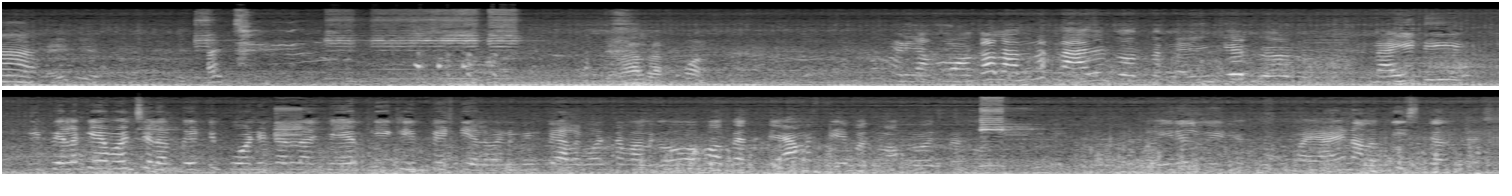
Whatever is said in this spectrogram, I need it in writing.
ఆ, నైట్ అందరూ నాదే చూస్తున్నాయి ఇంకేం చూడు ఈ పిల్లకి ఏమొచ్చి ఇలా పెట్టి పోనీటల్లో మీదకి క్లిప్ పెట్టి వెళ్ళమండి వింటే ఎలాగొంటే వాళ్ళకి ఓహో పెద్ద ఫేమస్ అయిపోతుంది ఒక రోజు వైరల్ వీడియో మా ఆయన అలా తీసుకెళ్తారు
